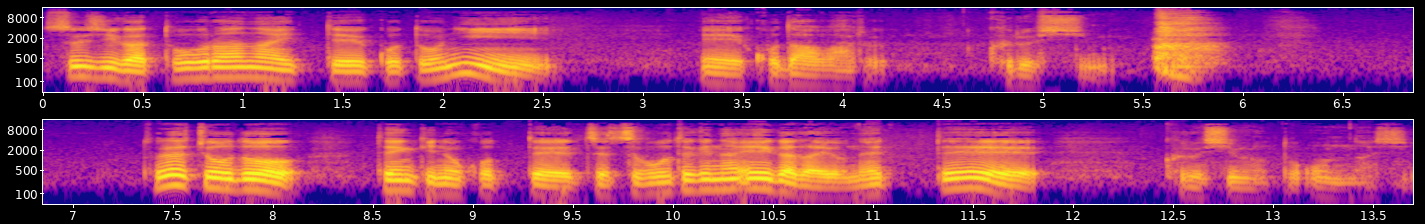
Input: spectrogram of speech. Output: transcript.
筋が通らないっていうことに、えー、こだわる。苦しむ。それはちょうど天気の子って絶望的な映画だよねって苦しむのと同じ。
